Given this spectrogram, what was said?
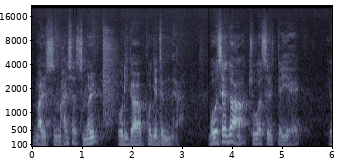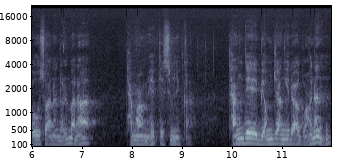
말씀하셨음을 우리가 보게 됩니다. 모세가 죽었을 때에 여호수아는 얼마나 당황했겠습니까? 당대의 명장이라고 하는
